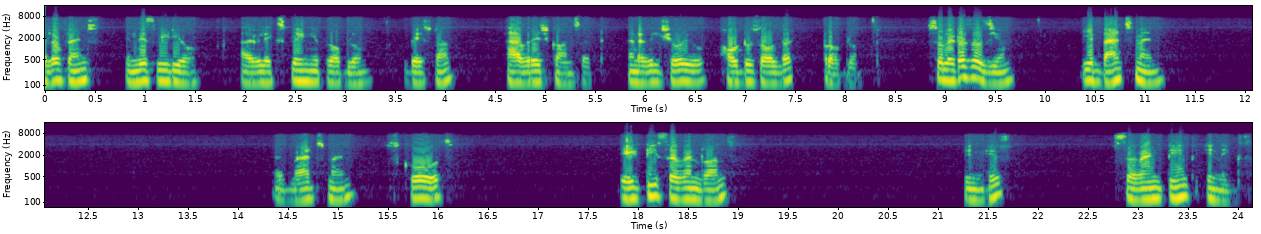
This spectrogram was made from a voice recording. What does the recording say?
Hello friends, in this video I will explain a problem based on average concept and I will show you how to solve that problem. So let us assume a batsman a batsman scores 87 runs in his 17th innings.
